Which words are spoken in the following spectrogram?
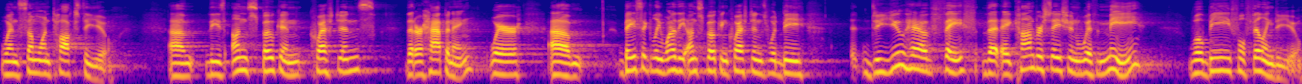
when someone talks to you. Um, these unspoken questions that are happening, where um, basically one of the unspoken questions would be Do you have faith that a conversation with me will be fulfilling to you?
